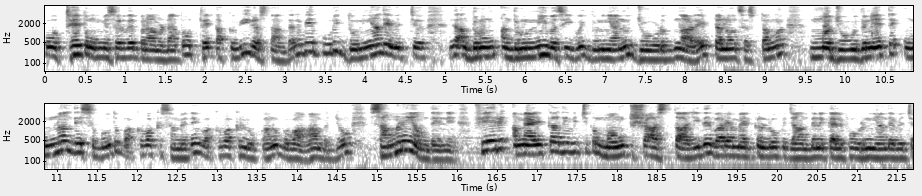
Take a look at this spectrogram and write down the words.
ਉੱਥੇ ਤੋਂ ਮਿਸਰ ਦੇ ਪਿਰਾਮਿਡਾਂ ਤੋਂ ਉੱਥੇ ਤੱਕ ਵੀ ਰਸਤਾ ਆਉਂਦਾ ਨੇ, ਵੀ ਇਹ ਪੂਰੀ ਦੁਨੀਆ ਦੇ ਵਿੱਚ ਅੰਦਰੂਨ ਅੰਦਰੂਨੀ ਵਸੀ ਹੋਈ ਦੁਨੀਆ ਨੂੰ ਜੋੜਨ ਵਾਲੇ ਟਨਲ ਸਿਸਟਮ ਮੌਜੂਦ ਨੇ ਤੇ ਉਹਨਾਂ ਦੇ ਸਬੂਤ ਵੱਖ-ਵੱਖ ਸਮੇਂ ਤੇ ਵੱਖ-ਵੱਖ ਲੋਕਾਂ ਨੂੰ ਗਵਾਹਾਂ ਵਜੋਂ ਸਾਹਮਣੇ ਆਉਂਦੇ ਨੇ। ਫਿਰ ਅਮਰੀਕਾ ਦੇ ਵਿੱਚ ਇੱਕ ਮਾਉਂਟ ਸ਼ਾਸਤਾ ਜਿਹਦੇ ਬਾਰੇ ਅਮਰੀਕਨ ਲੋਕ ਜਾਣਦੇ ਨੇ, ਕੈਲੀਫੋਰਨੀਆ ਦੇ ਵਿੱਚ।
